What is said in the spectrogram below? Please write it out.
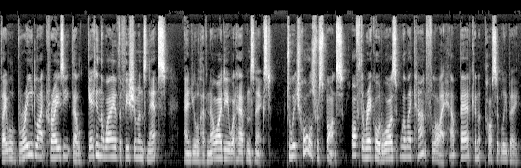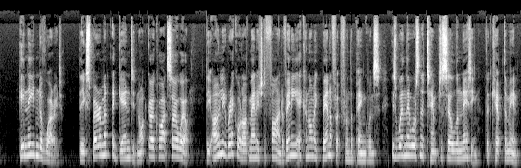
They will breed like crazy, they'll get in the way of the fishermen's nets, and you'll have no idea what happens next. To which Hoel's response, off the record, was, Well, they can't fly. How bad can it possibly be? He needn't have worried. The experiment again did not go quite so well. The only record I've managed to find of any economic benefit from the penguins is when there was an attempt to sell the netting that kept them in.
